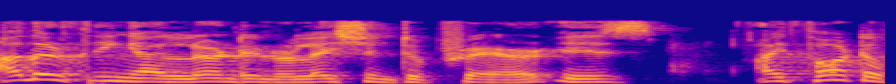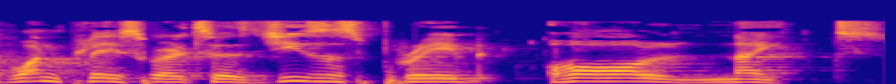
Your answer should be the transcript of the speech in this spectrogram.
other thing I learned in relation to prayer is I thought of one place where it says Jesus prayed all night.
